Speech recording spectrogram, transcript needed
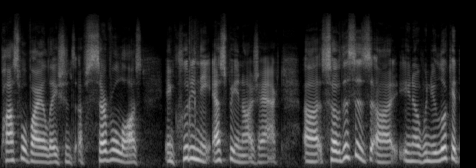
possible violations of several laws, including the Espionage Act. Uh, so this is, uh, you know, when you look at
